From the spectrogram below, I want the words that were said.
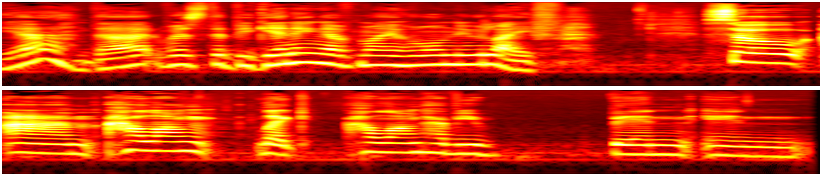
yeah that was the beginning of my whole new life So, um, how long, like, how long have you been in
